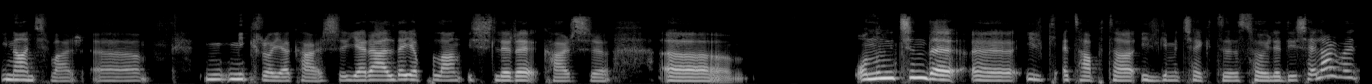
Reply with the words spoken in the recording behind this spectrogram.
inanç var. E, mikroya karşı, yerelde yapılan işlere karşı. E, onun için de e, ilk etapta ilgimi çekti söylediği şeyler ve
